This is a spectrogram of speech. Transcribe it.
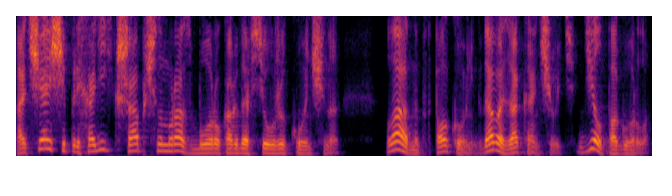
А чаще приходить к шапочному разбору, когда все уже кончено. Ладно, подполковник, давай заканчивать. Дел по горло».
